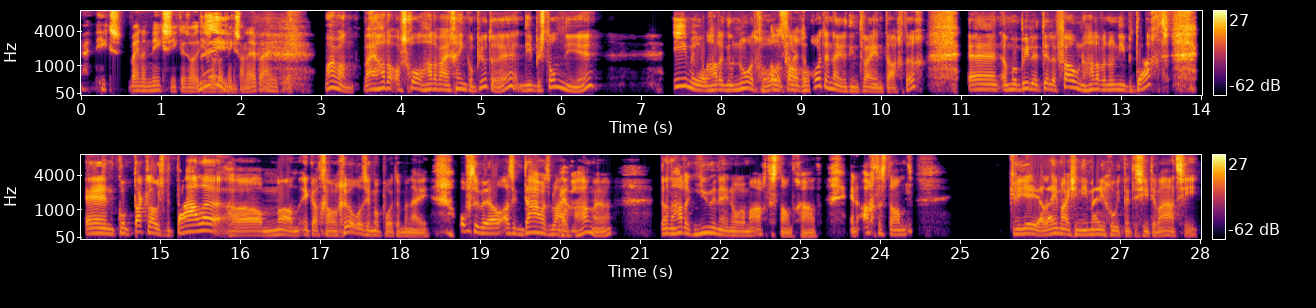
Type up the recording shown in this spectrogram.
Ja, niks. Bijna niks. Je zou, nee. er niks aan hebben eigenlijk. Marwan, wij hadden op school hadden wij geen computer, hè? Die bestond niet, hè? E-mail had ik nog nooit gehoord, van gehoord in 1982. En een mobiele telefoon hadden we nog niet bedacht. En contactloos betalen. Oh man, ik had gewoon guldens in mijn portemonnee. Oftewel, als ik daar was blijven hangen, dan had ik nu een enorme achterstand gehad. En achterstand creëer je alleen maar als je niet meegroeit met de situatie.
